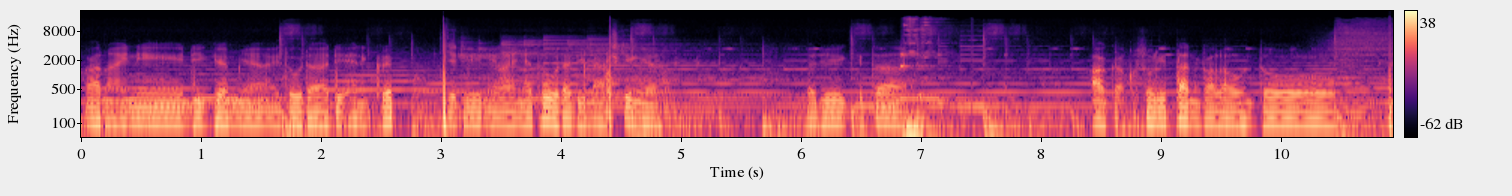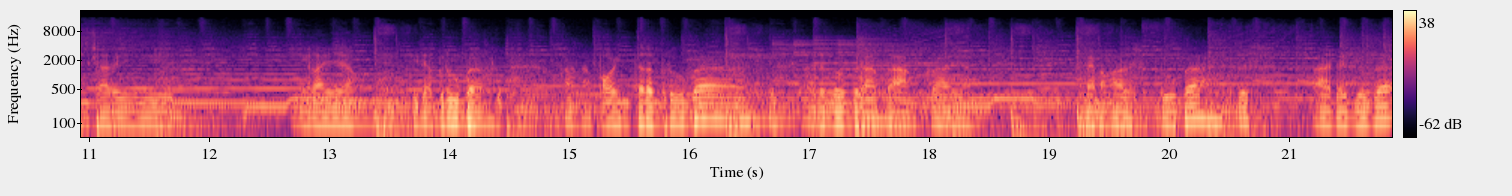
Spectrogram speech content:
Karena ini di gamenya itu udah di encrypt jadi nilainya tuh udah di masking ya. Jadi kita agak kesulitan kalau untuk mencari nilai yang tidak berubah. Karena pointer berubah ada beberapa angka yang memang harus berubah terus ada juga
